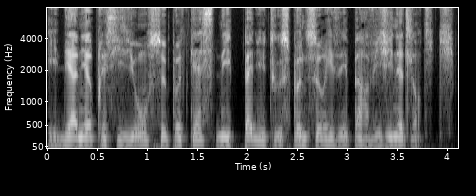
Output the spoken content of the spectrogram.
Et dernière précision, ce podcast n'est pas du tout sponsorisé par Virgin Atlantic.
